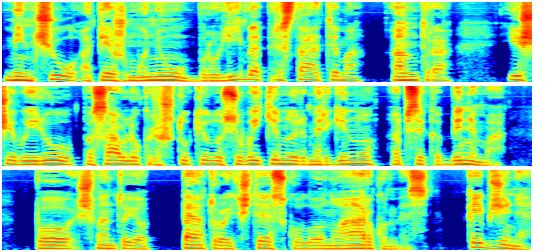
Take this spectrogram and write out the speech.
minčių apie žmonių brolybę pristatymą. Antrą - iš įvairių pasaulio kraštų kilusių vaikinų ir merginų apsikabinimą po Šventojo Petro aikštės kolonų arkomis. Kaip žinia,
